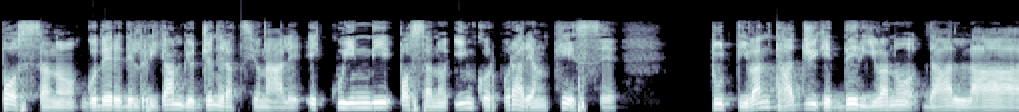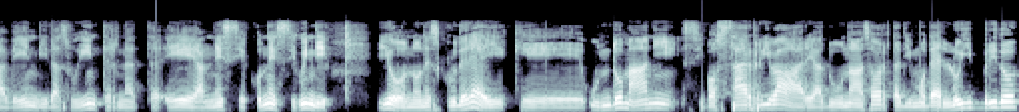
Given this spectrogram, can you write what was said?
possano godere del ricambio generazionale e quindi possano incorporare anch'esse tutti i vantaggi che derivano dalla vendita su internet e annessi e connessi. Quindi io non escluderei che un domani si possa arrivare ad una sorta di modello ibrido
